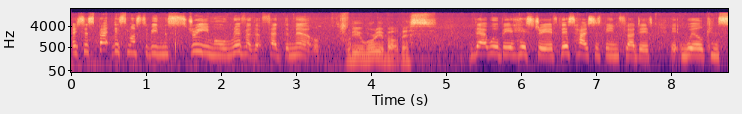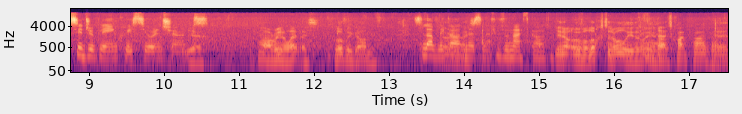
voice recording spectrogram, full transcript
I suspect this must have been the stream or river that fed the mill. What do you worry about this? There will be a history. If this house has been flooded, it will considerably increase your insurance. Yeah. Oh, I really like this. Lovely garden. It's a lovely Very garden, nice. isn't it? This is a nice garden. You're not overlooked at all either, are you? Yeah, it's quite private. Yeah.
